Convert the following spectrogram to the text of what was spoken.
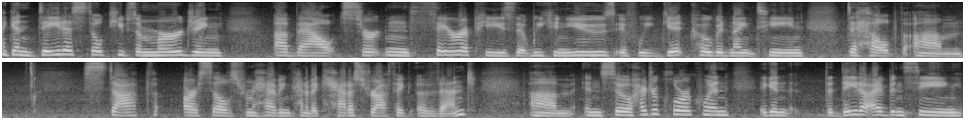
again, data still keeps emerging about certain therapies that we can use if we get COVID 19 to help um, stop ourselves from having kind of a catastrophic event. Um, and so, hydrochloroquine, again, the data I've been seeing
